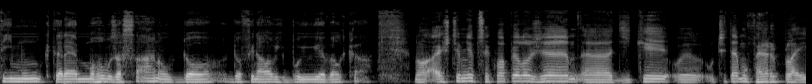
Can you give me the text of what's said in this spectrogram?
týmů, které mohou zasáhnout do, do finálových bojů, je velká. No a ještě mě překvapilo, že eh, díky eh, určitému fair play,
